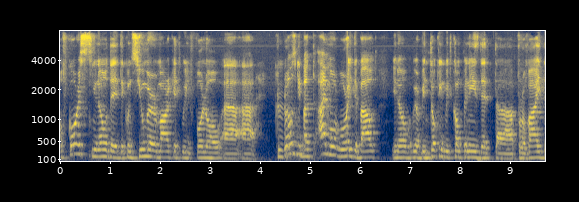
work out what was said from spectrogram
of course, you know, the, the consumer market will follow uh, uh, closely, but I'm more worried about, you know, we have been talking with companies that uh, provide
